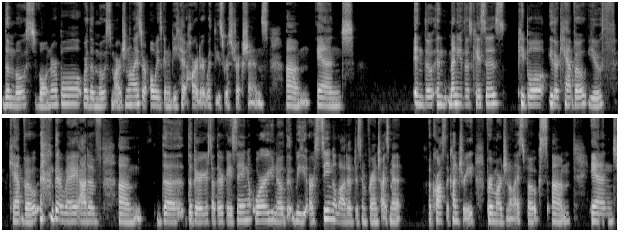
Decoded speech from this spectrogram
the most vulnerable or the most marginalized are always going to be hit harder with these restrictions. Um, and in the in many of those cases, people either can't vote, youth can't vote their way out of um, the the barriers that they're facing, or you know that we are seeing a lot of disenfranchisement across the country for marginalized folks. Um, and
